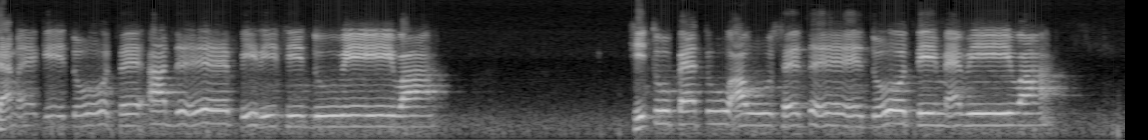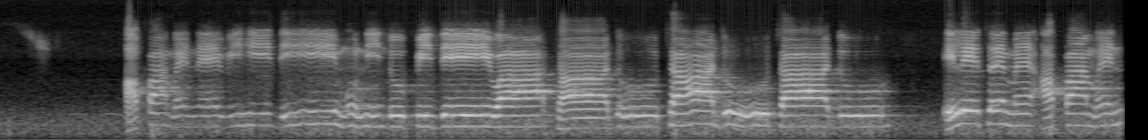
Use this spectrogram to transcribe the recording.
සමගේ දෝත අද පිරිසිදු වේවා. හිතු පැතු ඖෂධ දෝති මැවේවා. අපමණ විහිදී මුනිදු පිදේවා සාදු සාදු සාදු. එලෙසම අපමණ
